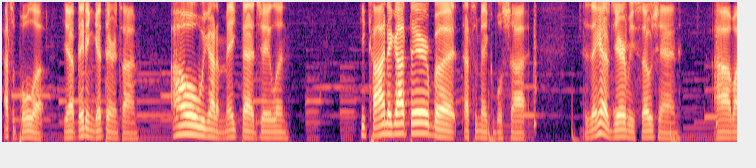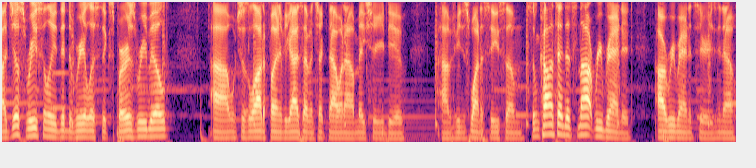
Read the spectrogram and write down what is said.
That's a pull up. Yep, they didn't get there in time. Oh, we got to make that, Jalen. He kind of got there, but that's a makeable shot. As they have Jeremy Sochan. Um, I just recently did the realistic Spurs rebuild uh, which is a lot of fun. If you guys haven't checked that one out, make sure you do. Um, if you just want to see some some content that's not rebranded, our rebranded series, you know,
